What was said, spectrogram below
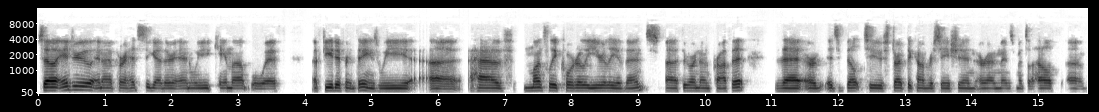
So andrew and i put our heads together and we came up with a few different things. We uh, have monthly quarterly yearly events uh, through our nonprofit that are it's built to start the conversation around men's mental health um,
